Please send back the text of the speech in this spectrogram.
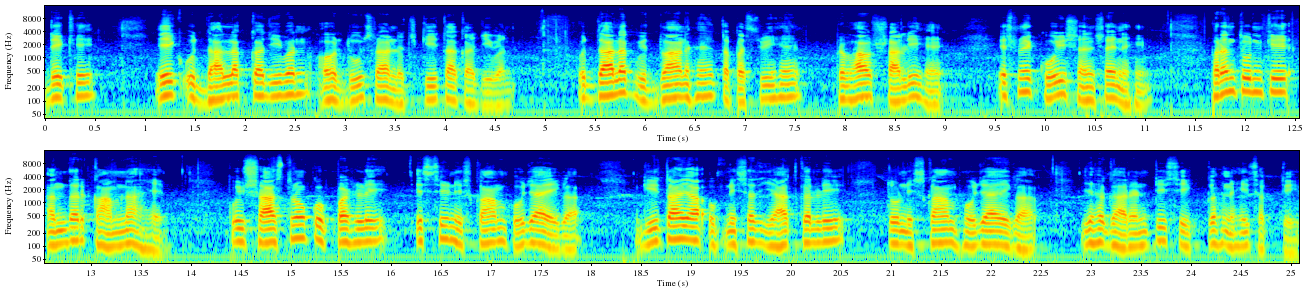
देखे, एक उद्दालक का जीवन और दूसरा नचकीता का जीवन। उद्दालक विद्वान हैं, तपस्वी हैं, प्रभावशाली हैं, इसमें कोई संशय नहीं। परंतु उनके अंदर कामना है। कोई शास्त्रों को पढ़ ले, इससे निष्काम हो जाएगा। गीता या उपनिषद याद कर ले तो निष्काम हो जाएगा। यह गारंटी से कह नहीं सकते।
